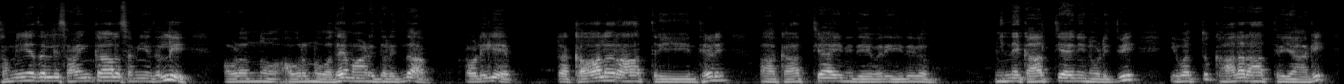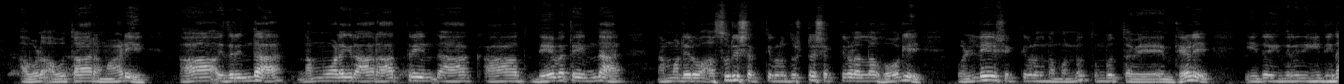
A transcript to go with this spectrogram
ಸಮಯದಲ್ಲಿ, ಸಾಯಂಕಾಲ ಸಮಯದಲ್ಲಿ ಅವಳನ್ನು, ಅವರನ್ನು ವಧೆ ಮಾಡಿದ್ದರಿಂದ ಅವಳಿಗೆ ಕಾಲರಾತ್ರಿ ಅಂಥೇಳಿ ಆ ಕಾತ್ಯಾಯಿನಿ ದೇವರಿ, ಇದು ನಿನ್ನೆ ಕಾತ್ಯಾಯಿನಿ ನೋಡಿದ್ವಿ. ಇವತ್ತು ಕಾಲರಾತ್ರಿಯಾಗಿ ಅವಳು ಅವತಾರ ಮಾಡಿ ಆ ಇದರಿಂದ ನಮ್ಮೊಳಗಿರೋ ಆ ರಾತ್ರಿಯಿಂದ ಆ ಆ ದೇವತೆಯಿಂದ ನಮ್ಮಲ್ಲಿರುವ ಅಸುರಿ ಶಕ್ತಿಗಳು, ದುಷ್ಟ ಶಕ್ತಿಗಳೆಲ್ಲ ಹೋಗಿ ಒಳ್ಳೆಯ ಶಕ್ತಿಗಳು ನಮ್ಮನ್ನು ತುಂಬುತ್ತವೆ ಅಂಥೇಳಿ ಇದು ಇದ್ರ- ಈ ದಿನ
